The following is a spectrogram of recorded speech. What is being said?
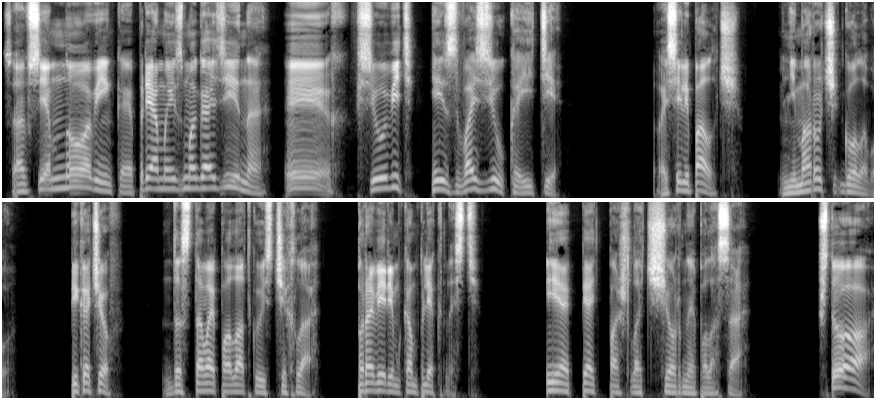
Совсем новенькая, прямо из магазина. Эх, всю ведь из Вазюка идти. Василий Павлович, не морочь голову. Пикачев, доставай палатку из чехла. Проверим комплектность. И опять пошла черная полоса. Что?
